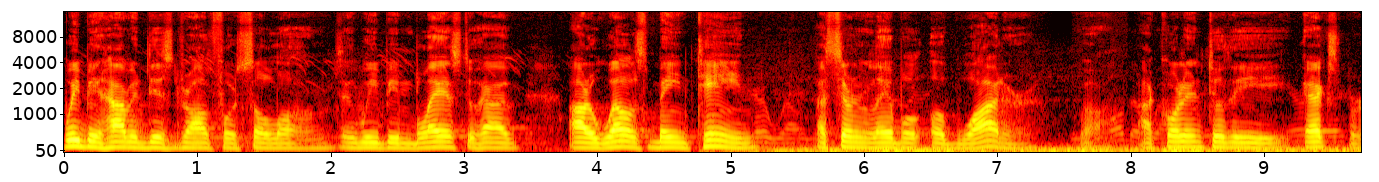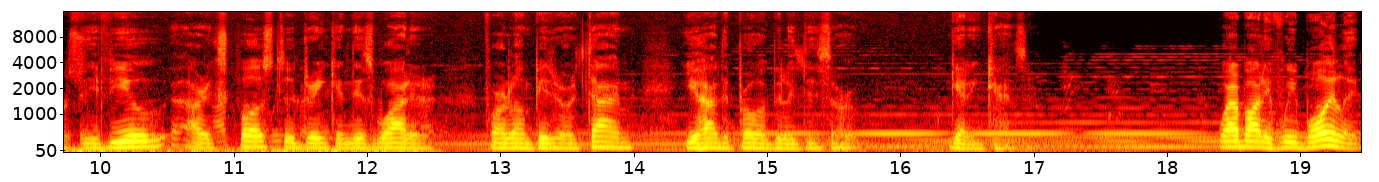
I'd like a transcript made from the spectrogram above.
We've been having this drought for so long, and we've been blessed to have our wells maintain a certain level of water. Well, according to the experts, if you are exposed to drinking this water for a long period of time, you have the probabilities of getting cancer. What about if we boil it?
